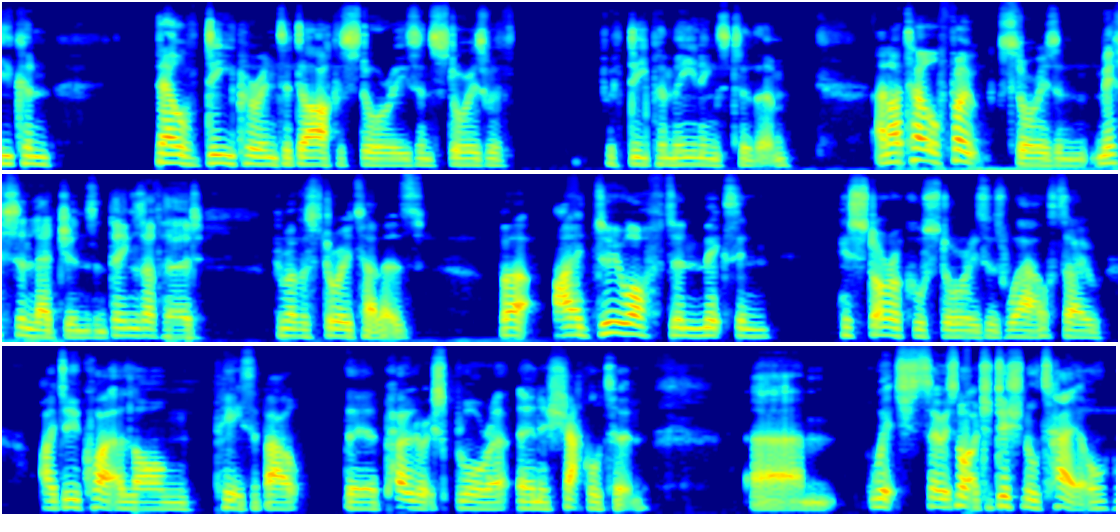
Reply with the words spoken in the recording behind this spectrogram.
you can delve deeper into darker stories and stories with with deeper meanings to them. And I tell folk stories and myths and legends and things I've heard from other storytellers but I do often mix in historical stories as well. So I do quite a long piece about the polar explorer Ernest Shackleton, um, which so it's not a traditional tale,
